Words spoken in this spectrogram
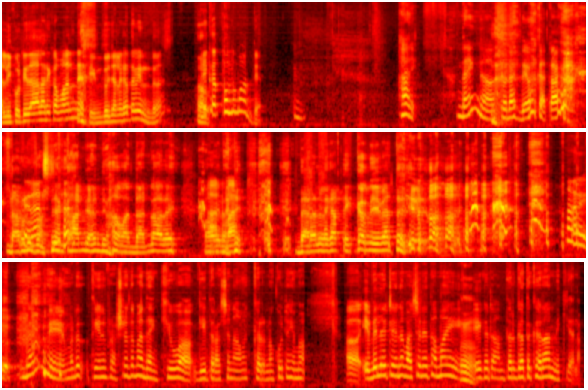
අලි කොටි දාලා හරි කමන්නේ සින්දුව ජනගත වෙන්න. මේකත් හොඳ මාධ්‍යයක්. හරි. දැන් ගොඩක් දේවල් කතා දරුණු ප්‍රශ්නයක් කාණ්ඩ යන්නවා මන් දන්නවාද බැරල් එකත් එක්ක මේ පැත්තෙනවා හරි. දැන් මේ මට තියෙන ප්‍රශ්න තමයි දැන් කිව්වා ගීත රචනාවක් කරනකොට එහෙම එවෙලට එන වචනය තමයි ඒකට අන්තර්ගත කරන්න කියලා.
